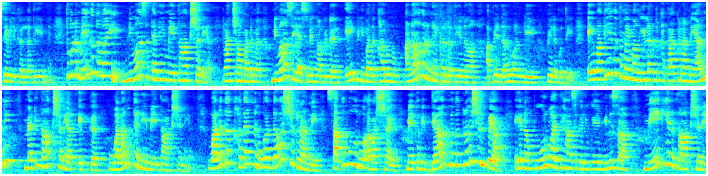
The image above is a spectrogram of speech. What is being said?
සෙවිලි කරලා තියෙන්නේ. එතකොට මේක තමයි නිවාස තැනීමේ තාක්ෂණය. රංචා මඩම නිවාසය ඇසුරෙන් අපිට ඒ පිළිබඳ කරුණු අනාවරණය කරලා තියෙනවා අපේ දරුවන්ගේ පෙළපොතේ. ඒ වගේම තමයි මම ඊළඟට කතා කරන්න යන්නේ මැටි තාක්ෂණයත් එක්ක වළං තැනීමේ තාක්ෂණය. වළඳක් හදන්න මොකක්ද අවශ්‍ය කරන්නේ? සකපූරුව අවශ්‍යයි. මේක විද්‍යාත්මක ක්‍රම ශිල්පයක්. එහෙනම් పూర్ව ඓතිහාසික යුගයේ මිනිසා මේ කියන තාක්ෂණය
